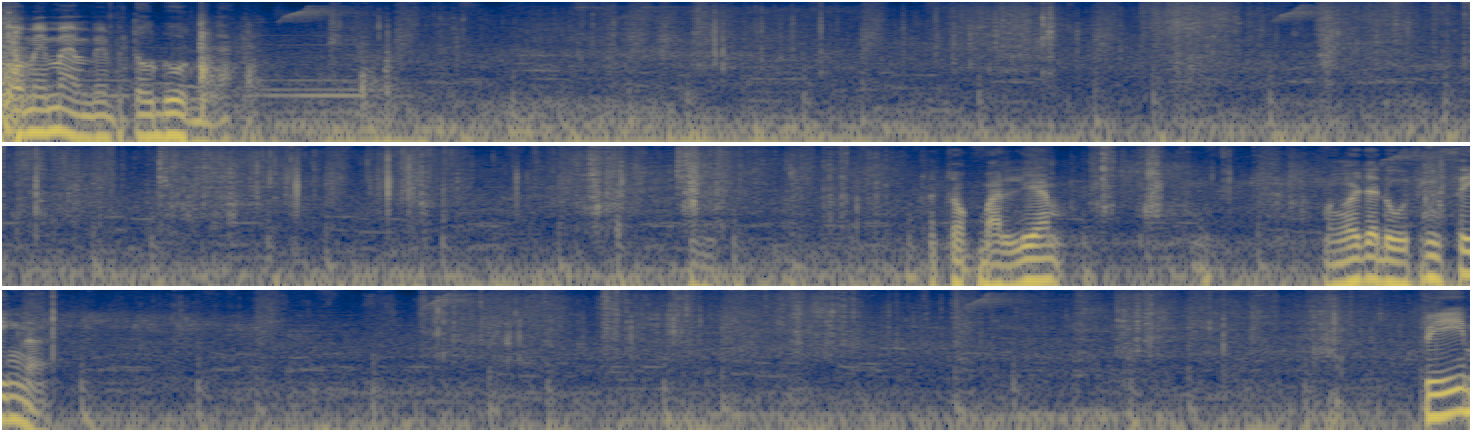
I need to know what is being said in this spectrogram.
ตัวใหม่ๆมันเป็นประตูดูดหมดแล้วกระจกบานเลี่ยม มันก็จะดูซิ่งๆหน่อย ฟิล์ม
